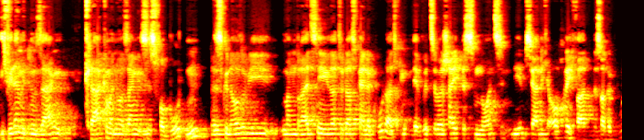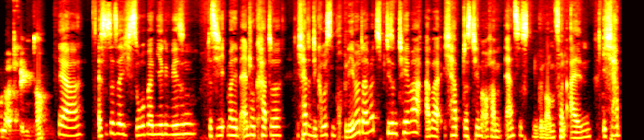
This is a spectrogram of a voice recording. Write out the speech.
Ich will damit nur sagen, klar kann man nur sagen, es ist verboten. Das ist genauso wie man 13-Jährigen sagt, du darfst keine Cola trinken. Der wird sie wahrscheinlich bis zum 19. Lebensjahr nicht auch nicht warten, bis er eine Cola trinkt. Ne? Ja, es ist tatsächlich so bei mir gewesen, dass ich immer den Eindruck hatte, ich hatte die größten Probleme damit, mit diesem Thema, aber ich habe das Thema auch am ernstesten genommen von allen. Ich habe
